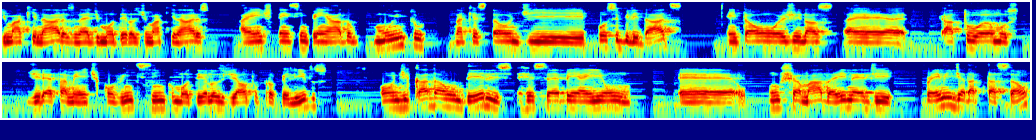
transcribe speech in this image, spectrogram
de maquinários, né, de modelos de maquinários, a gente tem se empenhado muito na questão de possibilidades. Então, hoje nós é, atuamos diretamente com 25 modelos de autopropelidos, onde cada um deles recebem aí um, é, um chamado aí, né, de frame de adaptação.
